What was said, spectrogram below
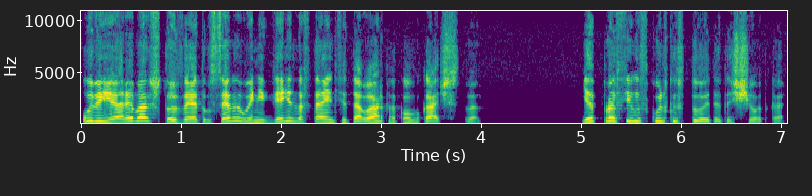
Уверяю вас, что за эту цену вы нигде не застанете товар такого качества». Я спросила, сколько стоит эта щетка.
